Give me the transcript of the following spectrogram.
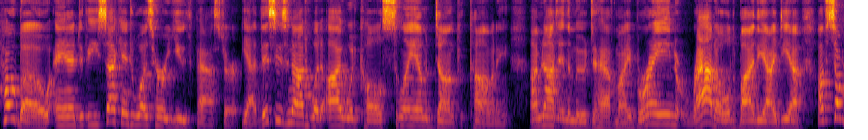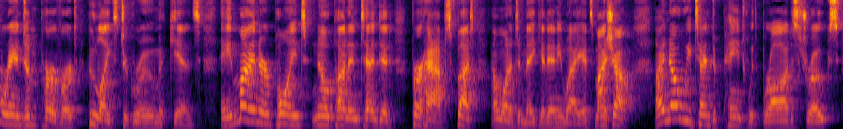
hobo, and the second was her youth pastor. Yeah, this is not what I would call slam dunk comedy. I'm not in the mood to have my brain rattled by the idea of some random pervert who likes to groom kids. A minor point, no pun intended, perhaps, but I wanted to make it anyway. It's my show. I know we tend to paint with broad strokes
